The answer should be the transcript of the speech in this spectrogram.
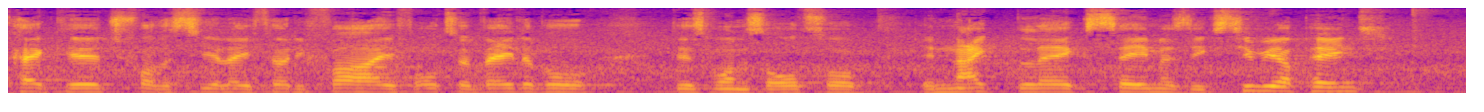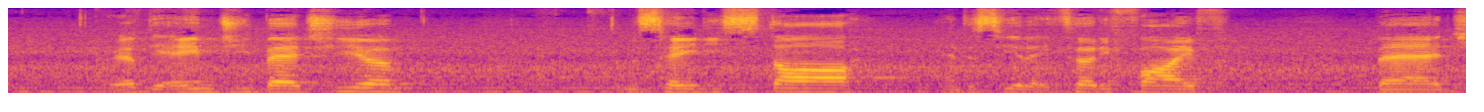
package for the CLA 35, also available. This one is also in night black, same as the exterior paint. We have the AMG badge here, the Mercedes star and the CLA 35 badge.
